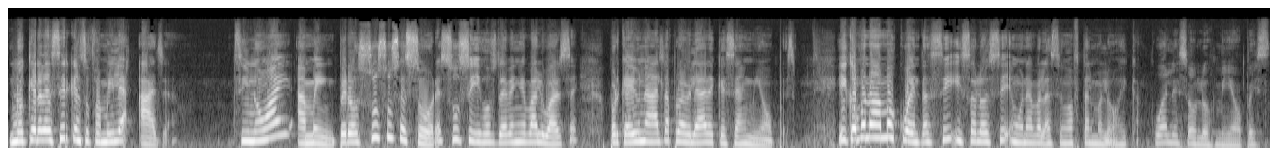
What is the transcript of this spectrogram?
no quiere decir que en su familia haya. Si no hay, amén. Pero sus sucesores, sus hijos deben evaluarse porque hay una alta probabilidad de que sean miopes. ¿Y cómo nos damos cuenta? Sí y solo sí en una evaluación oftalmológica. ¿Cuáles son los miopes?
